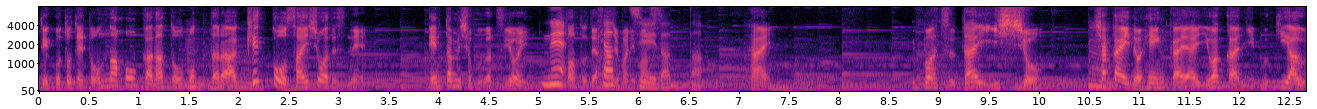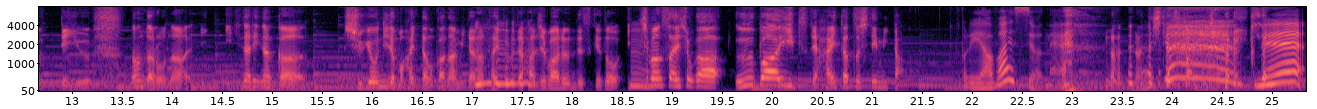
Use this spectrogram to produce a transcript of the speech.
ということでどんな本かなと思ったら、うん。結構最初はですねエンタメ色が強いねスタートで始まります。ッチーだった。はい。まず第1章。うん。社会の変化や違和感に向き合うっていう、なんだろうないいきなりなんか修行にでも入ったのかなみたいなタイトルで始まるんですけど、うん。一番最初が UberEats で配達してみた。これやばいっすよね。な何してんすか？ね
